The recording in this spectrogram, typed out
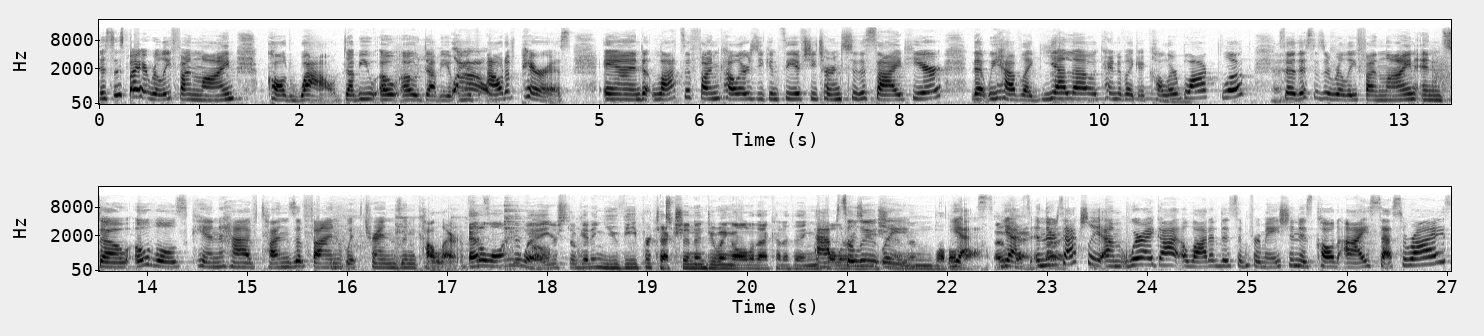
This is by a really fun line called WOW, W-O-O-W, and it's Wow. out of Paris. And lots of fun colors. You can see if she turns to the side here that we have like yellow, kind of like a color block look. So this is a really fun line. And so ovals can have tons of fun with trends and color. And along the way, you're still getting UV protection and doing all of that kind of thing, Absolutely. and blah, blah, yes, blah. yes. And there's all right. actually um, where I got a lot of this information is called Eyecessorize,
